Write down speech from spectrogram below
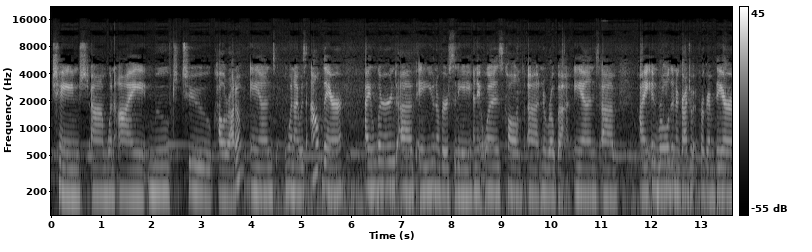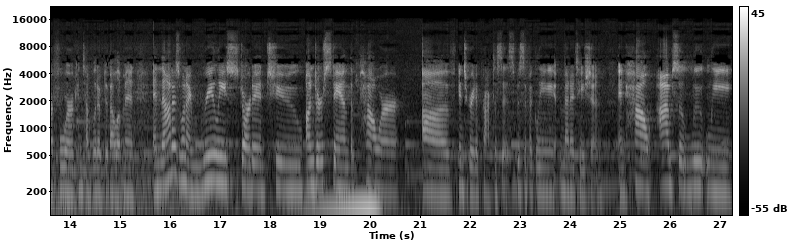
changed um, when I moved to Colorado. And when I was out there, I learned of a university, and it was called uh, Naropa. And um, I enrolled in a graduate program there for contemplative development. And that is when I really started to understand the power of integrative practices, specifically meditation, and how absolutely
